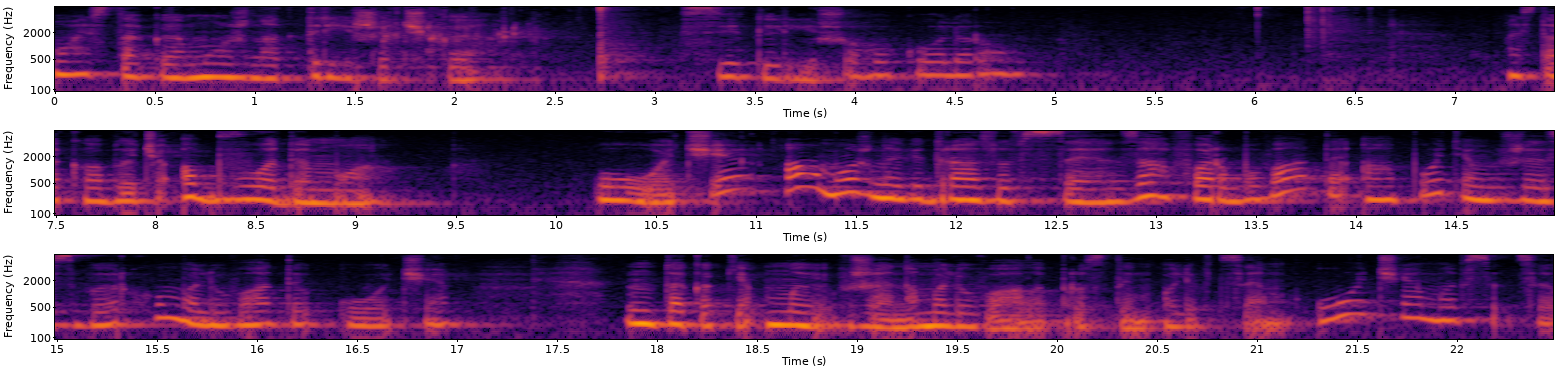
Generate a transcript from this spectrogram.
Ось таке можна трішечки світлішого кольору. Ось таке обличчя обводимо очі, а можна відразу все зафарбувати, а потім вже зверху малювати очі. Ну, Так як ми вже намалювали простим олівцем очі, ми все це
